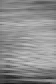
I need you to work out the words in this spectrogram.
Ah.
